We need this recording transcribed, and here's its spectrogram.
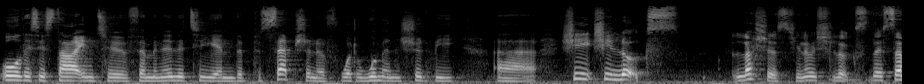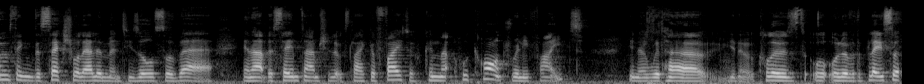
all this is starting to femininity and the perception of what a woman should be. Uh, she she looks luscious, you know, she looks, there's something, the sexual element is also there. And at the same time, she looks like a fighter who, can, who can't really fight, you know, with her, you know, clothes all, all over the place. So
